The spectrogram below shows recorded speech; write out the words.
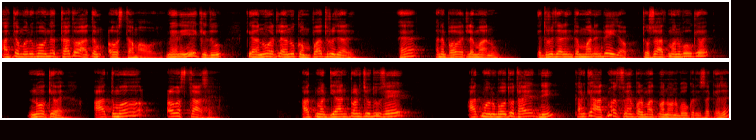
આત્મ અનુભવ નથી થતો, આત્મ અવસ્થામાં આવો છો. મેં એને એ કીધું કે અનુ એટલે અનુકંપા ધ્રુજારી. હે? અને ભવ એટલે માનવું. એ ધ્રુજારીને તમે માનીને બે જાઓ. તો શું આત્મ અનુભવ કહેવાય? ન કહેવાય. આત્મ અવસ્થા છે. આત્મજ્ઞાન પણ જુદું છે. આત્મ અનુભવ તો થાય જ નહીં, કારણ કે આત્મા સ્વયં પરમાત્માનો અનુભવ કરી શકે છે.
